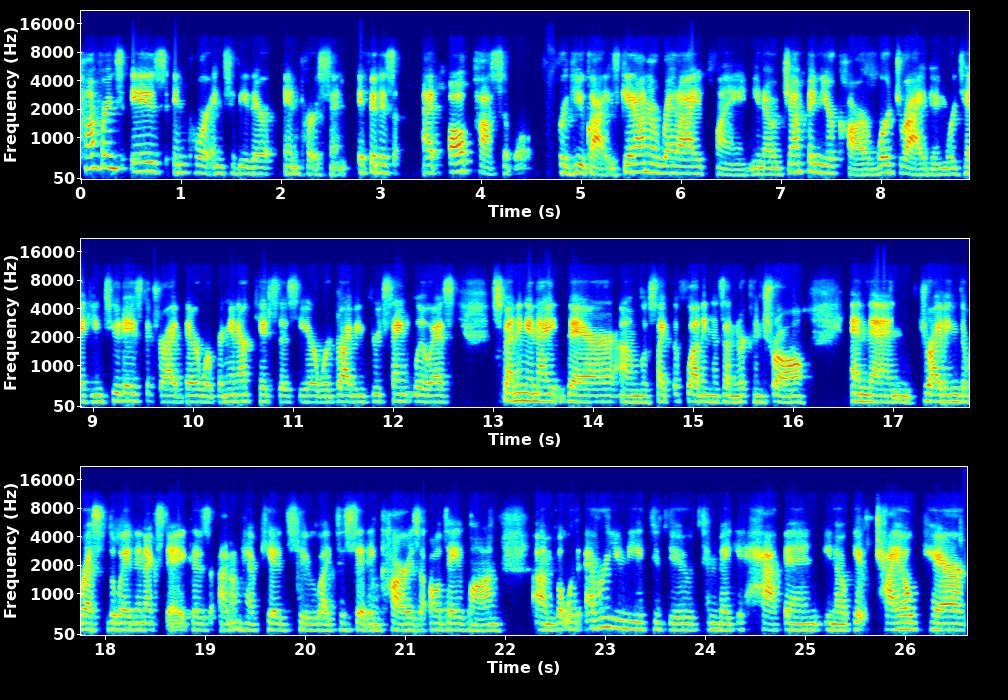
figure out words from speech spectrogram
conference is important to be there in person. If it is at all possible, for you guys. Get on a red eye plane, you know, jump in your car. We're driving. We're taking two days to drive there. We're bringing our kids this year. We're driving through St. Louis, spending a night there. Um, looks like the flooding is under control. And then driving the rest of the way the next day because I don't have kids who like to sit in cars all day long. Um, but whatever you need to do to make it happen, you know, get childcare.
